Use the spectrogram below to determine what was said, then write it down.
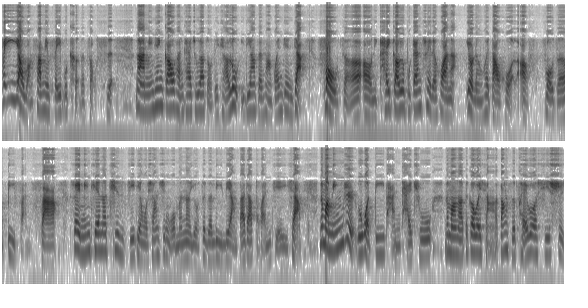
非要往上面飞不可的走势。那明天高盘开出要走这条路，一定要站上关键价，否则哦，你开高又不干脆的话呢，又有人会到货了哦。否则必反杀，所以明天呢七十几点，我相信我们呢有这个力量，大家团结一下。那么明日如果低盘开出，那么呢各位想啊，当时裴洛西事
